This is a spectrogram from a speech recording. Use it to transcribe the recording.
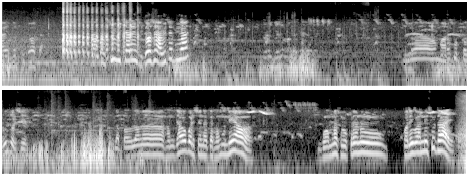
વિચારીને તો પીધો હતા પણ શું વિચારીને દીધો છે? આવી રીતે પીવાય મારે કોઈ કરવું પડશે. એટલે પૌલાને સમજાવવું પડશે ને કે હમું નહીં આવે. ગામના છોકરાનું પરિવારનું શું થાય?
